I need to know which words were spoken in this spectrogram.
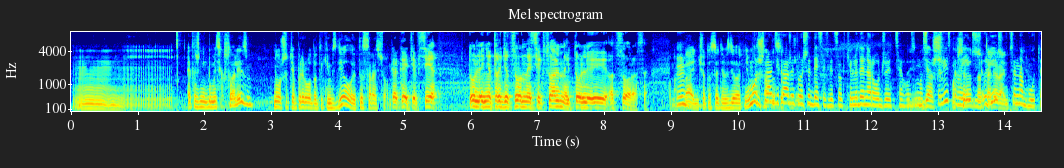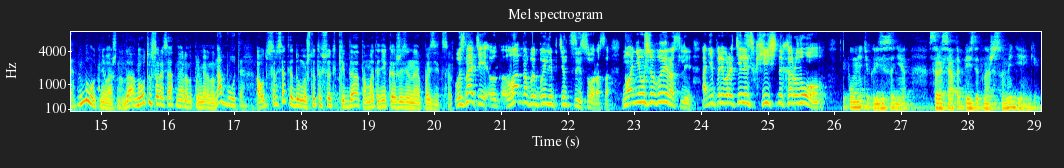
Это же не гомосексуализм. Ну, что тебя природа таким сделала, и ты соросен. Как эти все, то ли нетрадиционные сексуальные, то ли от Сороса Да, ничего ты с этим сделать не можешь. надо Насправді с этим кажуть, жить. лише 10% людей народжуються Я ж гомосексуалістами, абсолютно інші- у інших толерантен. це набути. Ну, вот неважно, да. Ну, вот у соросят, наверное, примерно... Набути. А вот у соросят, я думаю, что это все-таки, да, там, это некая жизненная позиция. Вы знаете, э, ладно бы были птенцы Сороса, но они уже выросли. Они превратились в хищных орлов. Помните, кризиса нет. Соросята пиздят наши с вами деньги.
